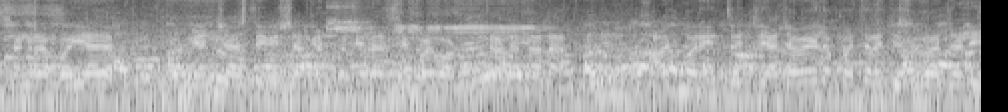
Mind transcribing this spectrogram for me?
संग्राम भैया यांच्या हस्ते विशाल गणपतीला श्रीफळ वाढवून करण्यात आला. आजपर्यंत ज्या ज्या वेळेला प्रचाराची सुरुवात झाली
